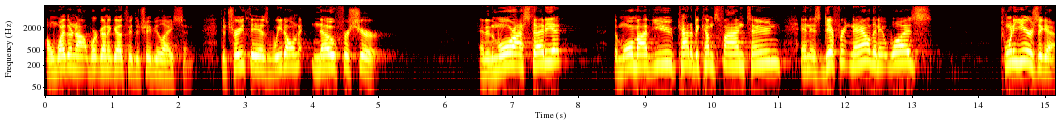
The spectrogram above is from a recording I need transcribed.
on whether or not we're going to go through the tribulation. The truth is, we don't know for sure. And the more I study it, the more my view kind of becomes fine tuned, and it's different now than it was 20 years ago.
